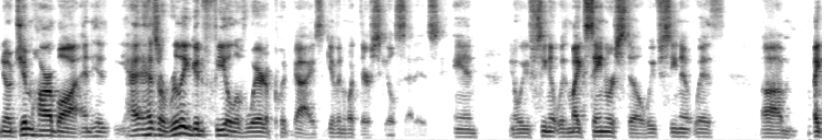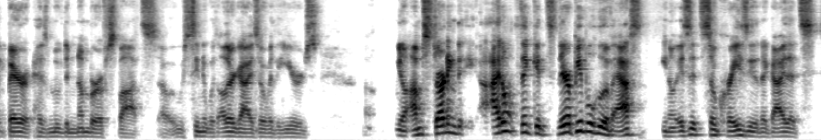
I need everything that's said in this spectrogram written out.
you know Jim Harbaugh and his has a really good feel of where to put guys given what their skill set is, and you know we've seen it with Mike Sainristil, we've seen it with um, Mike Barrett has moved a number of spots. Uh, we've seen it with other guys over the years. Uh, you know, I'm starting to. I don't think it's. There are people who have asked, you know, is it so crazy that a guy that's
